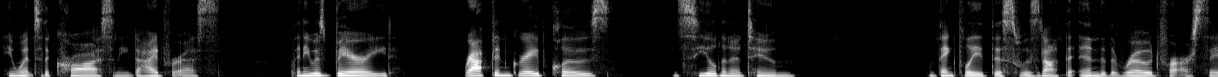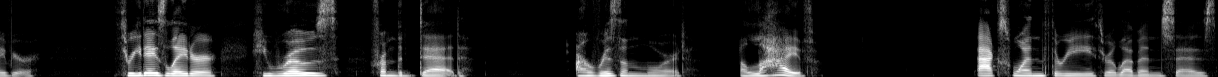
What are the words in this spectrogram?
He went to the cross and he died for us. Then he was buried, wrapped in grave clothes, and sealed in a tomb. And thankfully, this was not the end of the road for our Savior. Three days later, he rose from the dead, our risen Lord, alive. Acts 1 3 through 11 says,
